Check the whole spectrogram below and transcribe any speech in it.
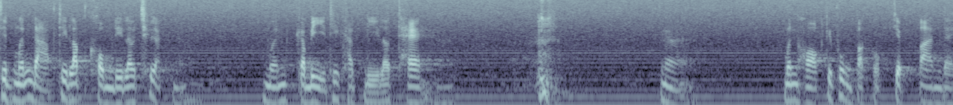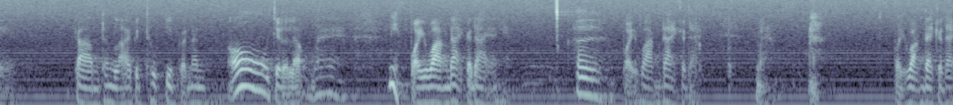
ที่เหมือนดาบที่รับคมดีแล้วเชือดนะเหมือนกระบี่ที่ขัดดีแล้วแทงนะเหมือนหอกที่พุ่งปักอกเจ็บปานใด กามทั้งหลายเป็นทุกข์ยิ่งกว่านั้น โอ้เจอแล้วแม่นี่ปล่อยวางได้ก็ได้อันนี้เออ ปล่อยวางได้ก็ได้นะ ปล่อยวางได้ก็ได้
